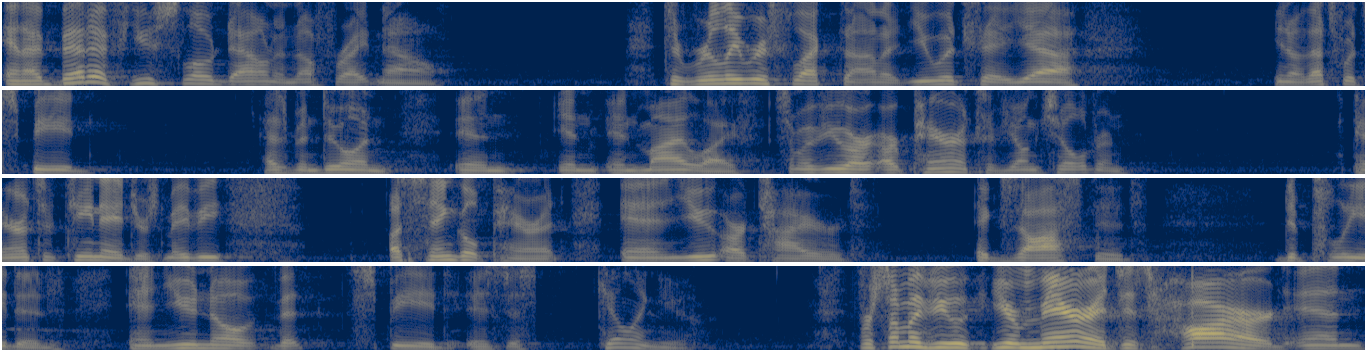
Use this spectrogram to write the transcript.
And I bet if you slowed down enough right now to really reflect on it, you would say, yeah, you know, that's what speed has been doing in, in, in my life. Some of you are, are parents of young children, parents of teenagers, maybe a single parent, and you are tired, exhausted, depleted, and you know that speed is just killing you. For some of you, your marriage is hard and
